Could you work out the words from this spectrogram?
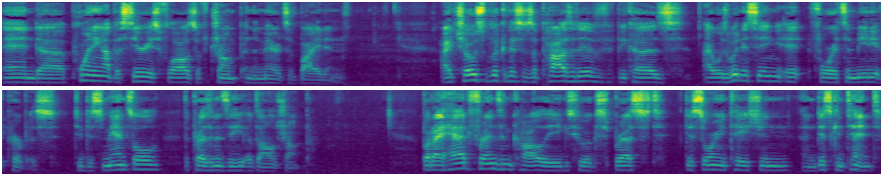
and uh, pointing out the serious flaws of Trump and the merits of Biden. I chose to look at this as a positive because I was witnessing it for its immediate purpose to dismantle the presidency of Donald Trump. But I had friends and colleagues who expressed disorientation and discontent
